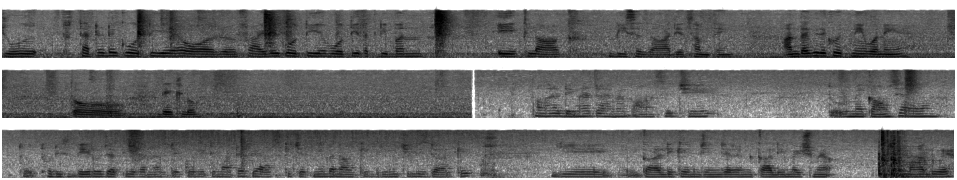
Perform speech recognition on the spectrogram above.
जो सैटरडे को होती है और फ्राइडे को होती है, वो होती है तकरीबन एक लाख बीस हज़ार या समथिंग अंदर भी देखो इतनी वो नहीं है। तो देख लो। हमारा डिनर टाइम है पाँच से छः। तो मैं काम से आया? हूँ तो थोड़ी सी देर हो जाती है, वरना देखो ये टमाटर प्याज की चटनी बना के ग्रीन चिलीज डाल के ये गार्लिक एंड जिंजर एंड काली मिर्च में कीमा आलू है।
